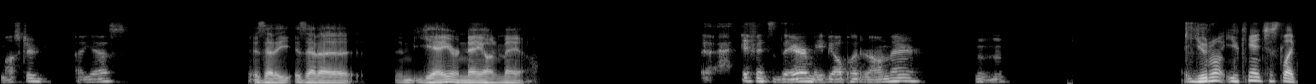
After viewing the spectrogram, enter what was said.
mustard. I guess. Is that a is that a yay or nay on mayo? If it's there, maybe I'll put it on there. Mm-mm. You don't you can't just like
